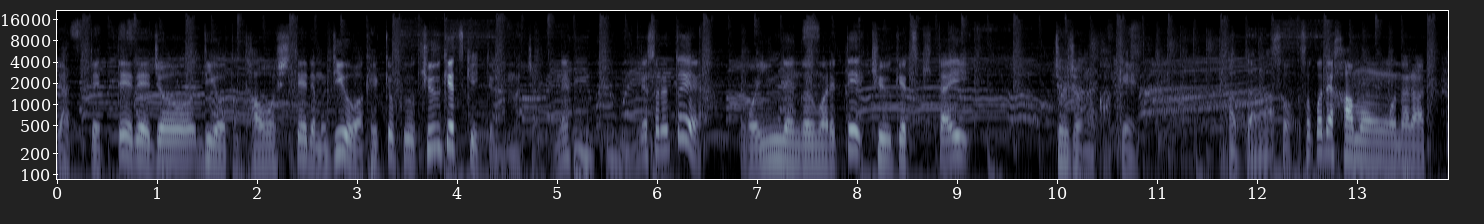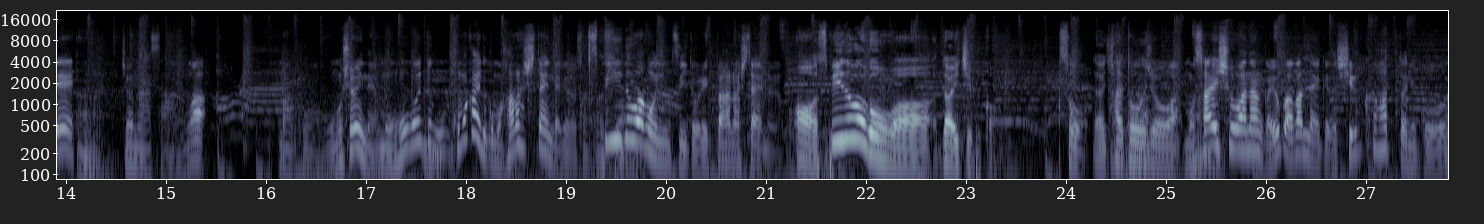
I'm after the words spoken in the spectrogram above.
やってってでジョディオと倒してでもディオは結局吸血鬼っていうのになっちゃうんだよね。う、んうん。うん。でそれでこう因縁が生まれて吸血鬼対ジョジョの家系。っていうあったな。そう。そこで波紋を習ってうん。ジョナサンはまあこう面白いんだよ。もうほんと細かいとこも話したいんだけどさスピードワゴンについて俺いっぱい話したいのよ。あスピードワゴンは第1部かそう。はい登場は。もう最初はなんかよくわかんないけどシルクハットにこ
